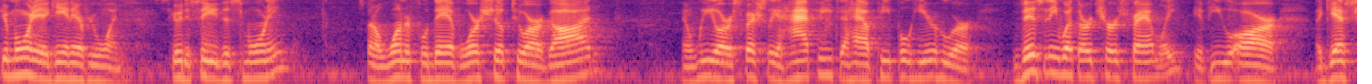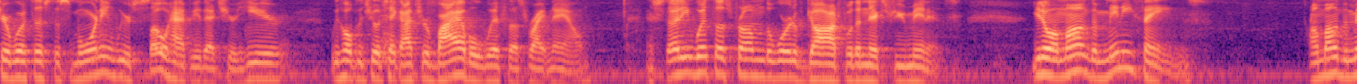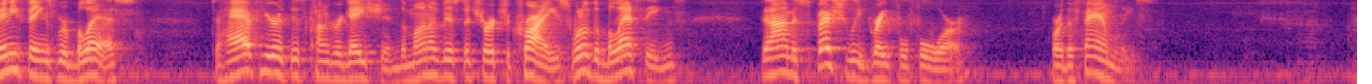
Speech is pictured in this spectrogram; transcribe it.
Good morning again, everyone. It's good to see you this morning. It's been a wonderful day of worship to our God, and we are especially happy to have people here who are visiting with our church family. If you are a guest here with us this morning, we're so happy that you're here. We hope that you'll take out your Bible with us right now and study with us from the Word of God for the next few minutes. You know, among the many things, among the many things we're blessed to have here at this congregation, the Monte Vista Church of Christ, one of the blessings that I'm especially grateful for are the families.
